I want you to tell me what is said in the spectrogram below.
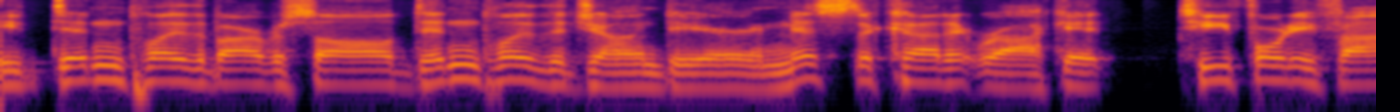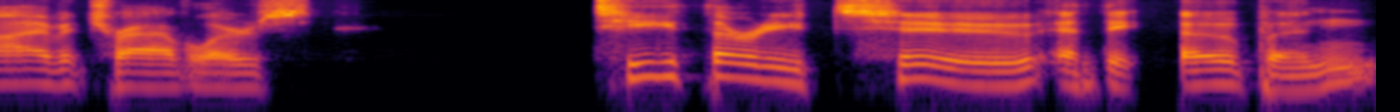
He didn't play the Barbasol, didn't play the John Deere, missed the cut at Rocket, T45 at Travelers, T32 at the Open.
